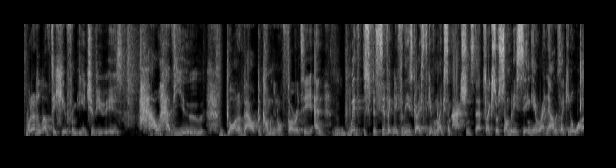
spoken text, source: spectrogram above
what I'd love to hear from each of you is how have you gone about becoming an authority? And with specifically for these guys to give them like some action steps. Like, so somebody sitting here right now is like, you know what?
